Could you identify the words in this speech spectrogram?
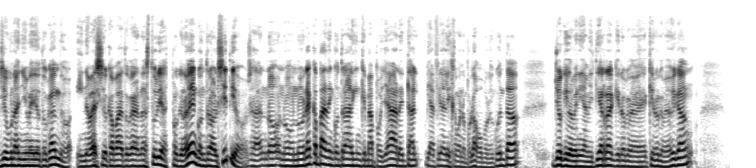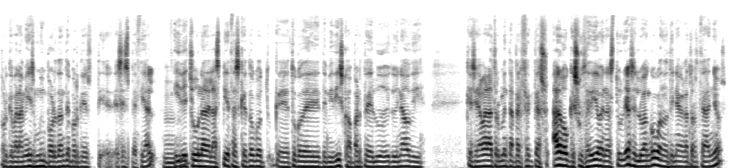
llevo un año y medio tocando y no haber sido capaz de tocar en Asturias porque no había encontrado el sitio. O sea, no, no, no era capaz de encontrar a alguien que me apoyara y tal. Y al final dije, bueno, pues lo hago por mi cuenta. Yo quiero venir a mi tierra, quiero que me, quiero que me oigan porque para mí es muy importante porque es, es especial. Y de hecho una de las piezas que toco, que toco de, de mi disco, aparte de Ludovico Inaudi, que se llama La Tormenta Perfecta, es algo que sucedió en Asturias, en Luanco, cuando tenía 14 años.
